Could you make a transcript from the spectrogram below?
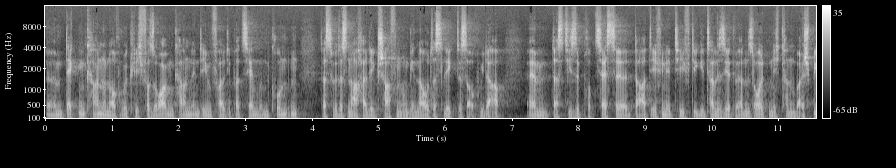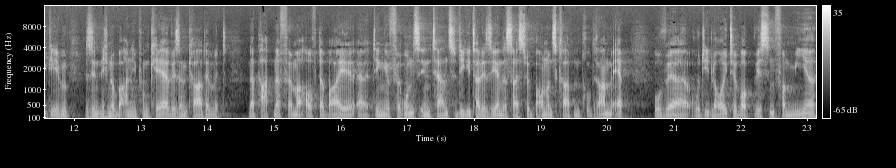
ähm, decken kann und auch wirklich versorgen kann, in dem Fall die Patienten und Kunden, dass wir das nachhaltig schaffen. Und genau das legt es auch wieder ab, ähm, dass diese Prozesse da definitiv digitalisiert werden sollten. Ich kann ein Beispiel geben. Wir sind nicht nur bei Ani.care, wir sind gerade mit einer Partnerfirma auch dabei, äh, Dinge für uns intern zu digitalisieren. Das heißt, wir bauen uns gerade ein Programm, App, wo wir, wo die Leute überhaupt wissen von mir,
